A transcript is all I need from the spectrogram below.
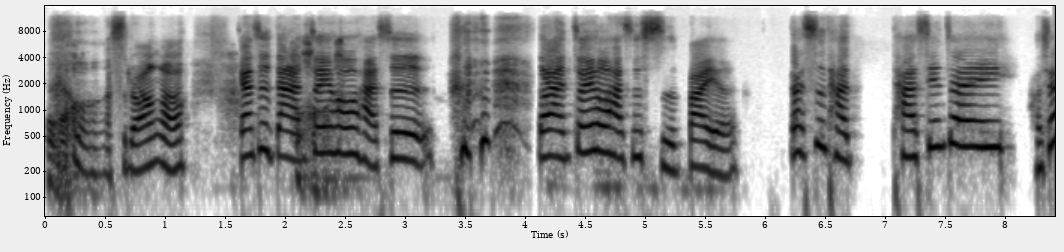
哇，strong 哦！但是，当然，最后还是，当然，最后还是失败了。但是他，他现在好像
